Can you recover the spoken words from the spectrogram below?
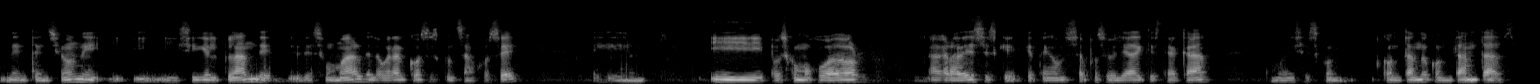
intención y, sigue el plan de, sumar, de lograr cosas con San José. Eh, y pues como jugador agradeces que, tengamos esa posibilidad de que esté acá, como dices, contando con tantas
